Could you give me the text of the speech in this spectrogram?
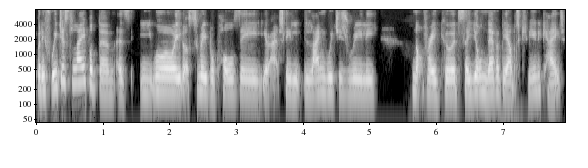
but if we just labeled them as well you got cerebral palsy your actually language is really not very good so you'll never be able to communicate.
